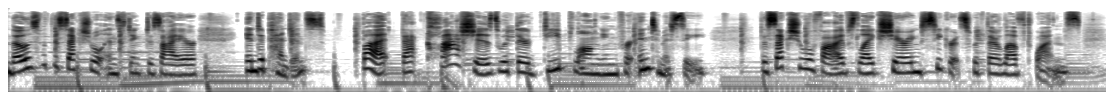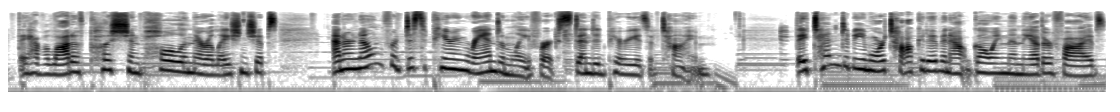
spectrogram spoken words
Those with the sexual instinct desire independence, but that clashes with their deep longing for intimacy. The sexual fives like sharing secrets with their loved ones. They have a lot of push and pull in their relationships and are known for disappearing randomly for extended periods of time. They tend to be more talkative and outgoing than the other fives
